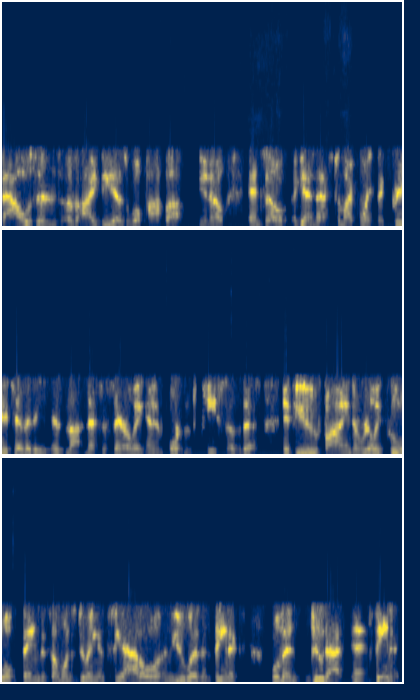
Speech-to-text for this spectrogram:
thousands of ideas will pop up you know? And so, again, that's to my point that creativity is not necessarily an important piece of this. If you find a really cool thing that someone's doing in Seattle and you live in Phoenix, well, then do that in Phoenix.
